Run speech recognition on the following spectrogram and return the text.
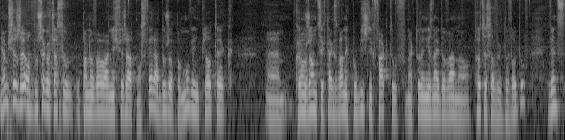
Ja myślę, że od dłuższego czasu panowała nieświeża atmosfera, dużo pomówień, plotek, krążących tak zwanych publicznych faktów, na które nie znajdowano procesowych dowodów, więc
